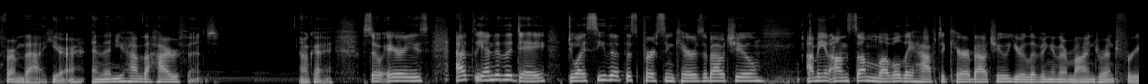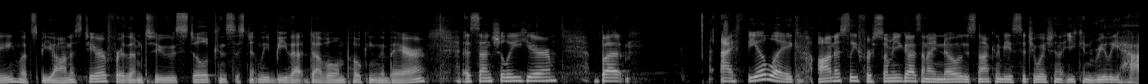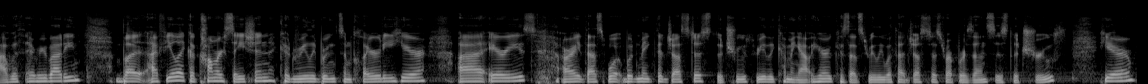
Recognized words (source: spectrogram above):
from that here. And then you have the Hierophant. Okay, so Aries, at the end of the day, do I see that this person cares about you? I mean, on some level, they have to care about you. You're living in their mind rent free, let's be honest here, for them to still consistently be that devil and poking the bear, essentially here. But I feel like, honestly, for some of you guys, and I know it's not going to be a situation that you can really have with everybody, but I feel like a conversation could really bring some clarity here, uh, Aries. All right, that's what would make the justice, the truth really coming out here, because that's really what that justice represents is the truth here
